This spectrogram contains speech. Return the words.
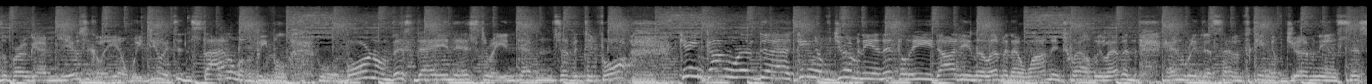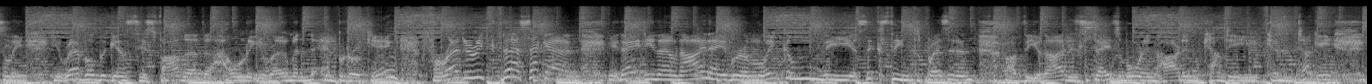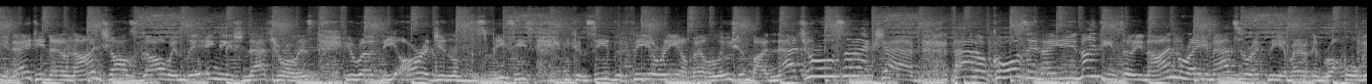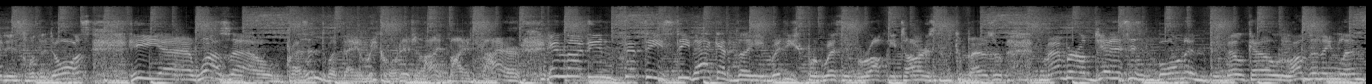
the program musically, and we do it in style with the people who were born on this day in history in 1074. King Conrad, uh, King of Germany and Italy, died in 1101. In 1211, Henry VII, King of Germany and Sicily, he rebelled against his father, the Holy Roman Emperor King Frederick II. In 1809, Abraham Lincoln, the 16th President of the United States, born in Hardin County, Kentucky. In 1809, Charles Darwin, the English naturalist, he wrote The Origin of the Species. He conceived the theory of evolution by natural selection. In uh, 1939, Ray Manzarek, the American rock organist for the Doors, he uh, was uh, present when they recorded Light My Fire. In 1950, Steve Hackett, the British progressive rock guitarist and composer, member of Genesis, born in Pimlico, London, England,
